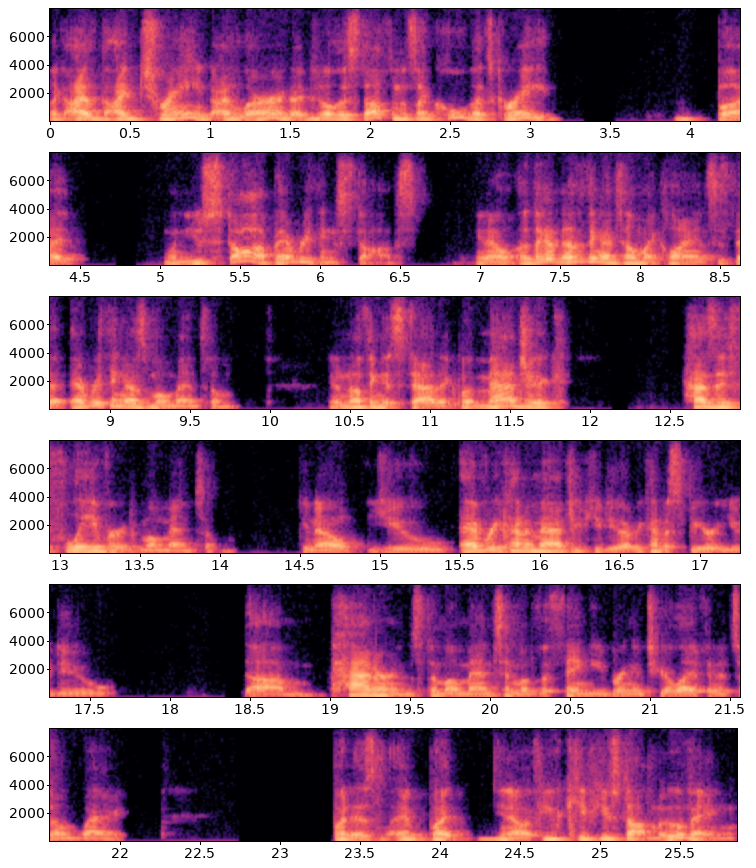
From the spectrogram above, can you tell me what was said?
Like I, I trained, I learned, I did all this stuff. And it's like, cool, that's great. But when you stop, everything stops. You know, another thing I tell my clients is that everything has momentum. You know, nothing is static, but magic has a flavored momentum. You know, you every kind of magic you do, every kind of spirit you do, um, patterns the momentum of the thing you bring into your life in its own way. But as but you know, if you if you stop moving,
